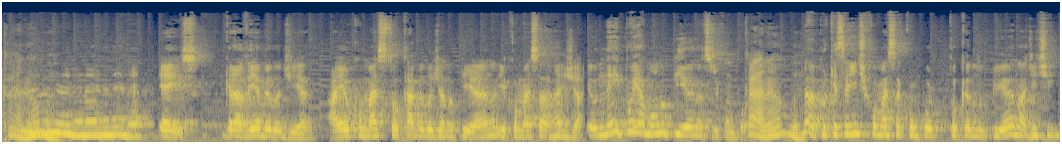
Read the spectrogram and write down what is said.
Caramba. E é isso. Gravei a melodia. Aí eu começo a tocar a melodia no piano e começo a arranjar. Eu nem ponho a mão no piano antes de compor. Caramba. Não, porque se a gente começa a compor tocando no piano, a gente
